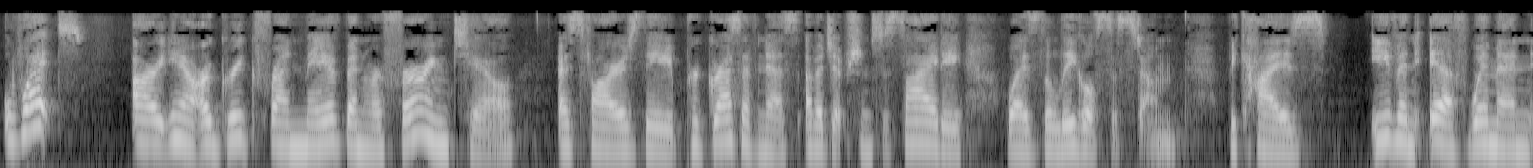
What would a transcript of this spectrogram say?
what our, you know, our Greek friend may have been referring to as far as the progressiveness of Egyptian society was the legal system, because even if women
